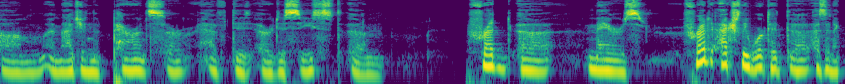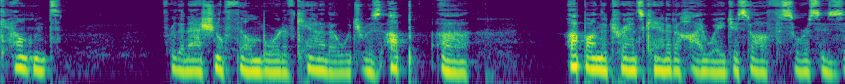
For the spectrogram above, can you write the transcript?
Um, I imagine the parents are have de- are deceased. Um, Fred uh, Myers. Fred actually worked at, uh, as an accountant for the National Film Board of Canada, which was up uh, up on the Trans Canada Highway, just off Sources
